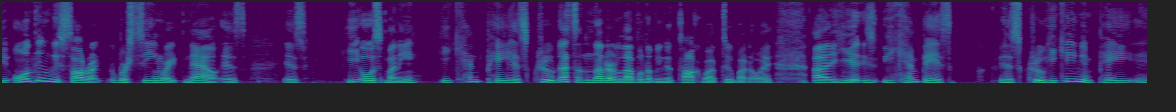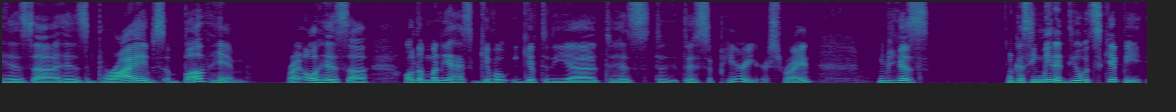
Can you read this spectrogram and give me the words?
The only thing we saw right we're seeing right now is is he owes money. He can't pay his crew. That's another level that we need to talk about too. By the way, uh, he he can't pay his his crew. He can't even pay his uh, his bribes above him, right? All his uh, all the money he has to give give to the uh, to his to, to his superiors, right? Because because he made a deal with Skippy.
